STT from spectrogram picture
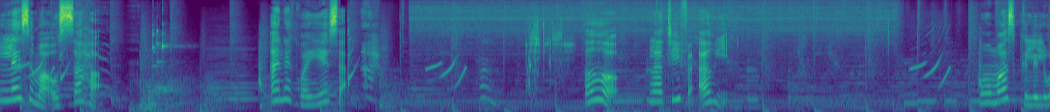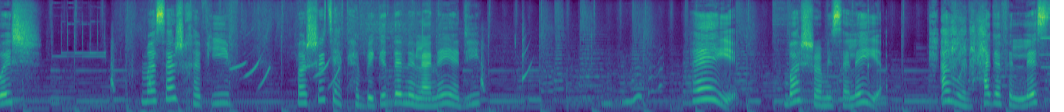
لازم أقصها. أنا كويسة. آه لطيفة قوي. وماسك للوش. مساج خفيف. بشرتي هتحب جدا العناية دي. هايل بشرة مثالية. أول حاجة في الليست.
